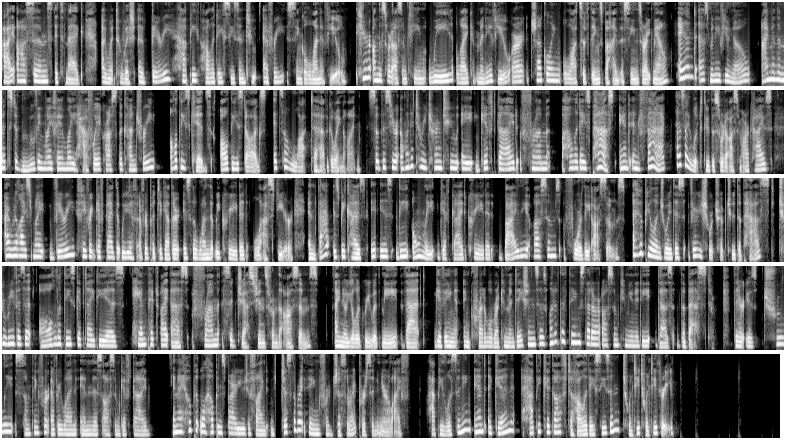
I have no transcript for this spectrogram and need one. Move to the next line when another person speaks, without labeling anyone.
Hi, awesomes. It's Meg. I want to wish a very happy holiday season to every single one of you. Here on the Sorta Awesome team, we, like many of you, are juggling lots of things behind the scenes right now. And as many of you know, I'm in the midst of moving my family halfway across the country all these kids, all these dogs, it's a lot to have going on. So this year I wanted to return to a gift guide from holidays past. And in fact, as I looked through the Sorta Awesome archives, I realized my very favorite gift guide that we have ever put together is the one that we created last year. And that is because it is the only gift guide created by the Awesomes for the Awesomes. I hope you'll enjoy this very short trip to the past to revisit all of these gift ideas handpicked by us from suggestions from the Awesomes. I know you'll agree with me that giving incredible recommendations is one of the things that our awesome community does the best. There is truly something for everyone in this awesome gift guide, and I hope it will help inspire you to find just the right thing for just the right person in your life. Happy listening, and again, happy kickoff to holiday season 2023.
